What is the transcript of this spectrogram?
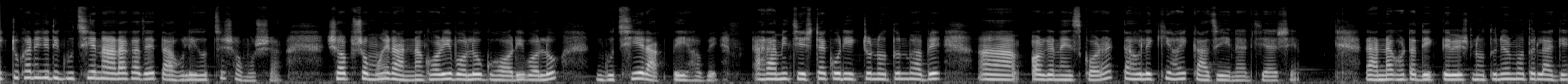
একটুখানি যদি গুছিয়ে না রাখা যায় তাহলেই হচ্ছে সমস্যা। সব সময় রান্নাঘরই বলো, ঘরই বলো, গুছিয়ে রাখতেই হবে। আর আমি চেষ্টা করি একটু নতুনভাবে অর্গানাইজ করার, তাহলে কি হয়, কাজে এনার্জি আসে। রান্নাঘরটা দেখতে বেশ নতুনের মতো লাগে,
